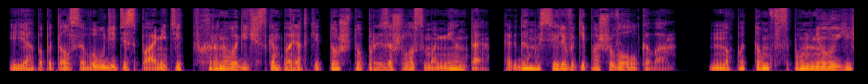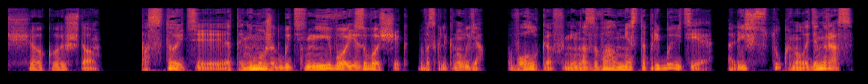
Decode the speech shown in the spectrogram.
Я попытался выудить из памяти в хронологическом порядке то, что произошло с момента, когда мы сели в экипаж Волкова. Но потом вспомнил еще кое-что. «Постойте, это не может быть не его извозчик!» — воскликнул я. Волков не назвал место прибытия, а лишь стукнул один раз.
